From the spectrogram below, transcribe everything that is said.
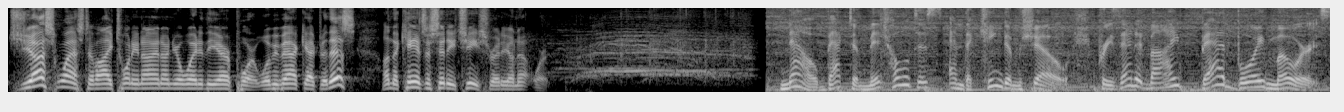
just west of I 29 on your way to the airport. We'll be back after this on the Kansas City Chiefs Radio Network. Now back to Mitch Holtus and the Kingdom Show, presented by Bad Boy Mowers.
